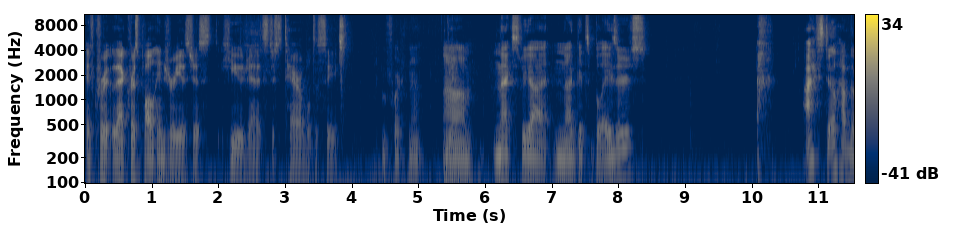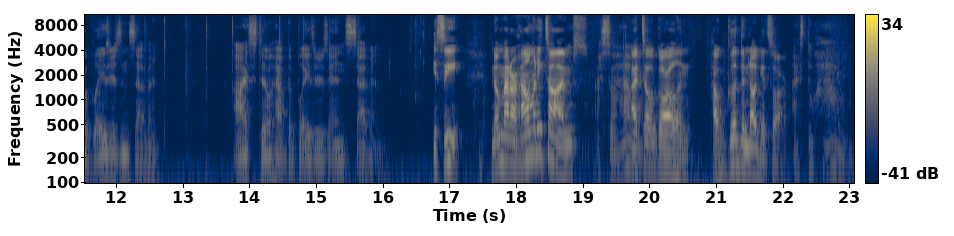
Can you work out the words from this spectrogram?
if Chris, that Chris Paul injury is just huge, and it's just terrible to see. Unfortunate. Yeah. Um, next we got Nuggets Blazers. I still have the Blazers in seven. I still have the Blazers in seven. You see, no matter how many times I still have. I them. tell Garlan how good the Nuggets are, I still have them.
